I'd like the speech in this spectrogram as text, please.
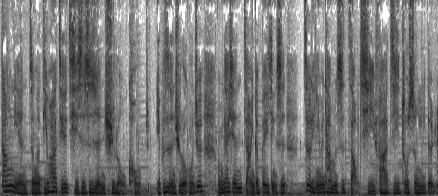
当年整个迪化街其实是人去楼空，就也不是人去楼空，就是我们该先讲一个背景是这里，因为他们是早期发迹做生意的人。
